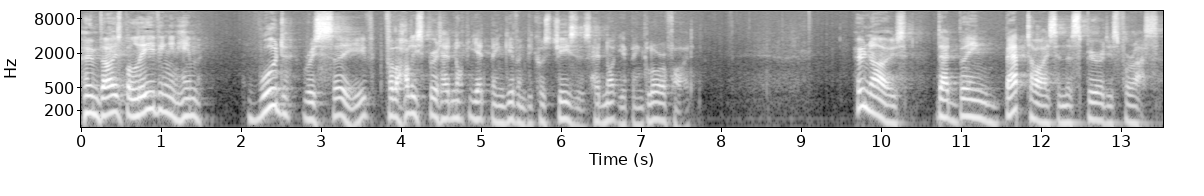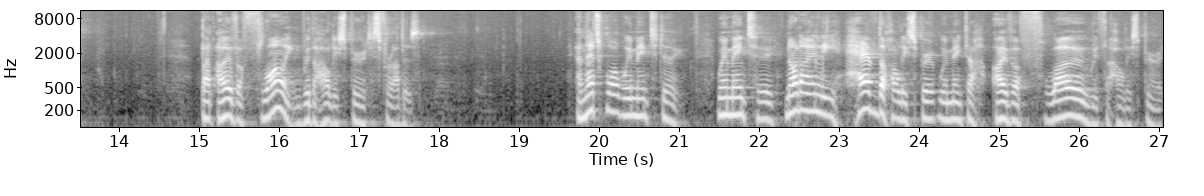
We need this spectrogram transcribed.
whom those believing in him would receive, for the Holy Spirit had not yet been given because Jesus had not yet been glorified. Who knows that being baptized in the Spirit is for us, but overflowing with the Holy Spirit is for others? And that's what we're meant to do. We're meant to not only have the Holy Spirit, we're meant to overflow with the Holy Spirit.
